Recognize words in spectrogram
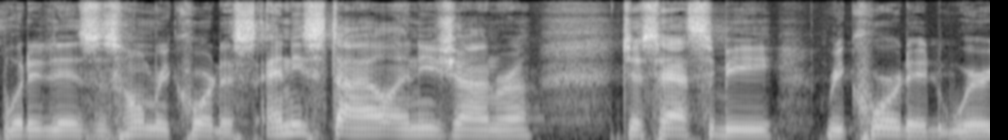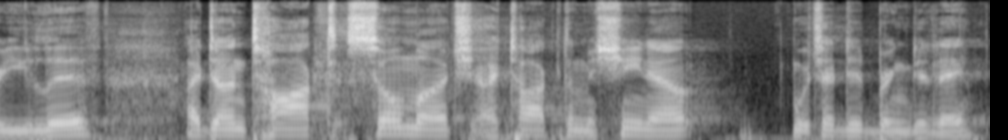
What it is is home recordist. Any style any genre just has to be recorded where you live. I done talked so much. I talked the machine out which i did bring today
